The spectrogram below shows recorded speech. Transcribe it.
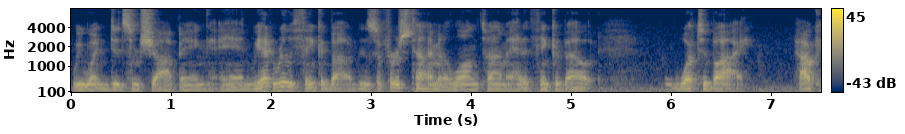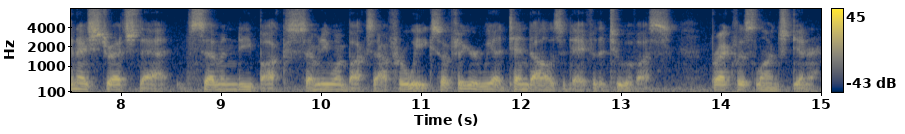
We went and did some shopping, and we had to really think about it. It was the first time in a long time I had to think about what to buy. How can I stretch that 70 bucks, 71 bucks out for a week? So I figured we had $10 a day for the two of us breakfast, lunch, dinner.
